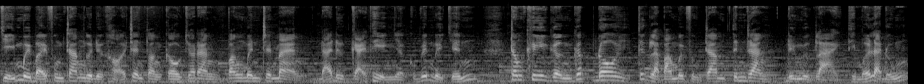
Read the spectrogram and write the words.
chỉ 17% người được hỏi trên toàn cầu cho rằng văn minh trên mạng đã được cải thiện nhờ Covid-19, trong khi gần gấp đôi, tức là 30% tin rằng điều ngược lại thì mới là đúng.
